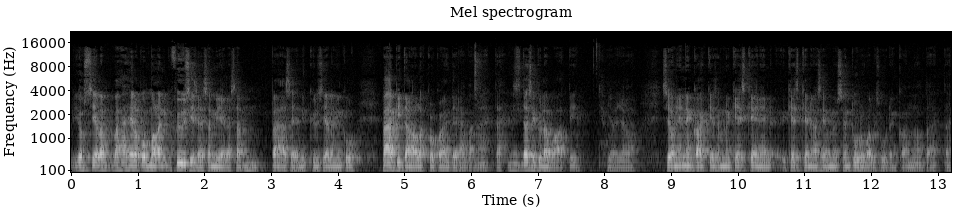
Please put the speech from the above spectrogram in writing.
jos siellä vähän helpommalla niin kuin fyysisessä mielessä mm. pääsee, niin kyllä siellä niin kuin pää pitää olla koko ajan terävänä, että niin. sitä se kyllä vaatii. Ja, ja se on ennen kaikkea semmoinen keskeinen, keskeinen asia myös sen turvallisuuden kannalta, että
